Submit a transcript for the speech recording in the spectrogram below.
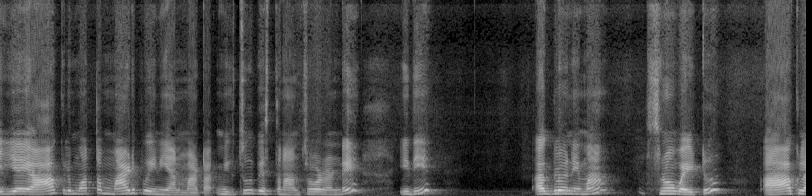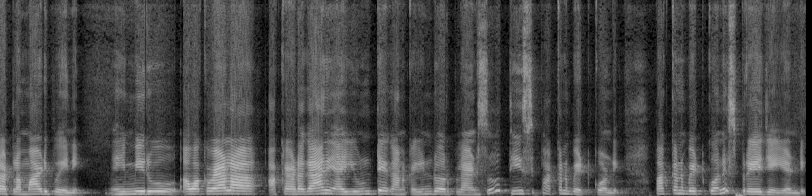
అయ్యే ఆకులు మొత్తం మాడిపోయినాయి అనమాట మీకు చూపిస్తున్నాను చూడండి. ఇది అగ్లోనిమా స్నో వైటు ఆ ఆకులు అట్లా మాడిపోయినాయి. మీరు ఒకవేళ అక్కడ కానీ అవి ఉంటే కనుక ఇండోర్ ప్లాంట్స్ తీసి పక్కన పెట్టుకోండి. పక్కన పెట్టుకొని స్ప్రే చేయండి.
